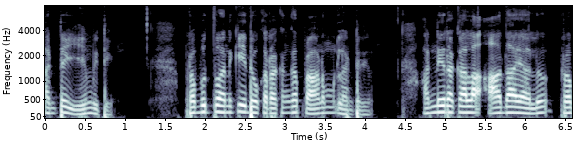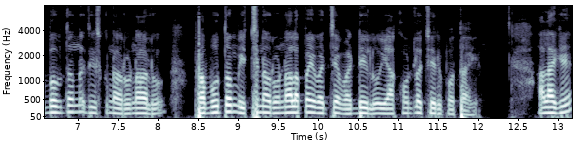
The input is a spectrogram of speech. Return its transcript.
అంటే ఏమిటి? ప్రభుత్వానికి ఇది ఒక రకంగా ప్రాణం లాంటిది. అన్ని రకాల ఆదాయాలు ప్రభుత్వం తీసుకున్న రుణాలు ప్రభుత్వం ఇచ్చిన రుణాలపై వచ్చే వడ్డీలు ఈ అకౌంట్లో చేరిపోతాయి. అలాగే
